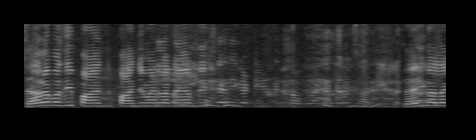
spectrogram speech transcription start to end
ਸਿਰਫ ਅਸੀਂ 5 5 ਮਿੰਟ ਦਾ ਟਾਈਮ ਸੀ। ਤੇਰੀ ਗੱਡੀ ਨੂੰ ਕਿਤੇ ਲੋਕ ਲੱਗਾ ਸਿਰਫ ਸਾਡੀ ਨਹੀਂ ਲੱਗਾ। ਸਹੀ ਗੱਲ ਹੈ।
